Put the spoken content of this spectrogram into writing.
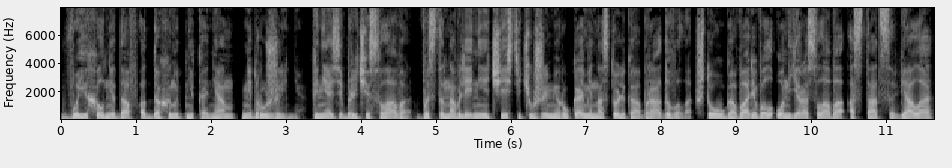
выехал, не дав отдохнуть ни коням, ни дружине. Князя Бречеслава восстановление чести чужими руками настолько обрадовало, что уговаривал он Ярослава остаться вяло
